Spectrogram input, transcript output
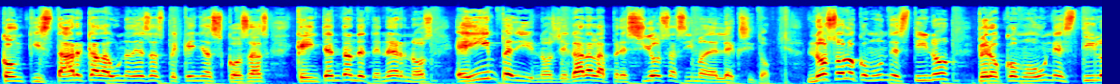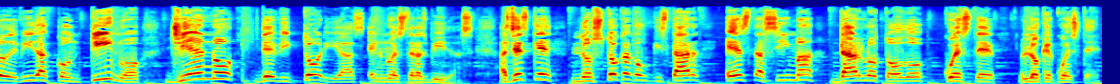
conquistar cada una de esas pequeñas cosas que intentan detenernos e impedirnos llegar a la preciosa cima del éxito. No solo como un destino, pero como un estilo de vida continuo lleno de victorias en nuestras vidas. Así es que nos toca conquistar esta cima, darlo todo, cueste lo que cueste.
